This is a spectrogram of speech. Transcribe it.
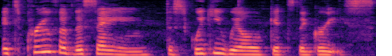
It's proof of the saying, the squeaky wheel gets the grease.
